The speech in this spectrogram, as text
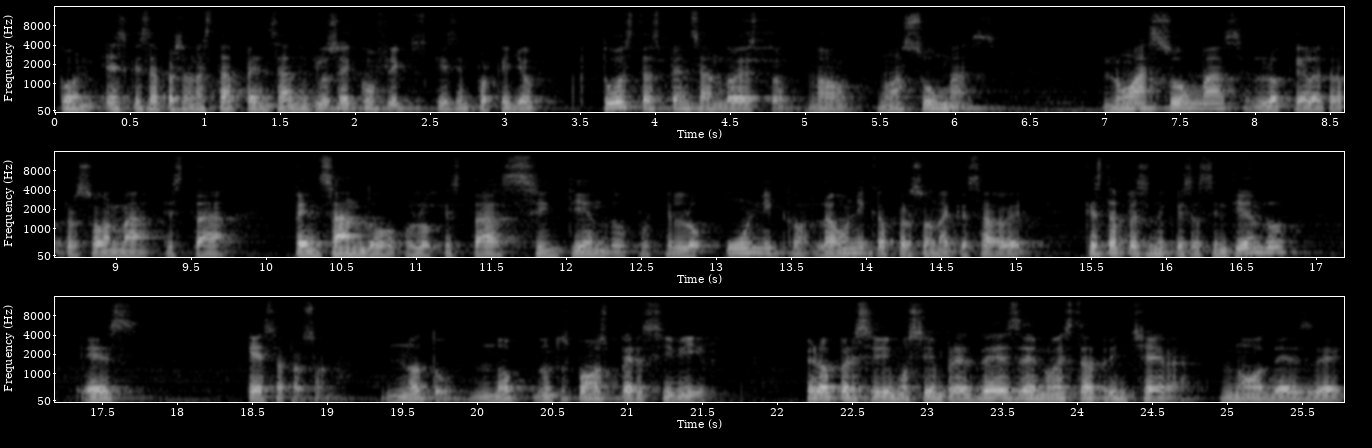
con, es que esa persona está pensando, incluso hay conflictos que dicen, porque yo, tú estás pensando esto, no, no asumas, no asumas lo que la otra persona está pensando o lo que está sintiendo, porque lo único, la única persona que sabe qué está pensando y qué está sintiendo es esa persona, no tú, no, nosotros podemos percibir, pero percibimos siempre desde nuestra trinchera, no desde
